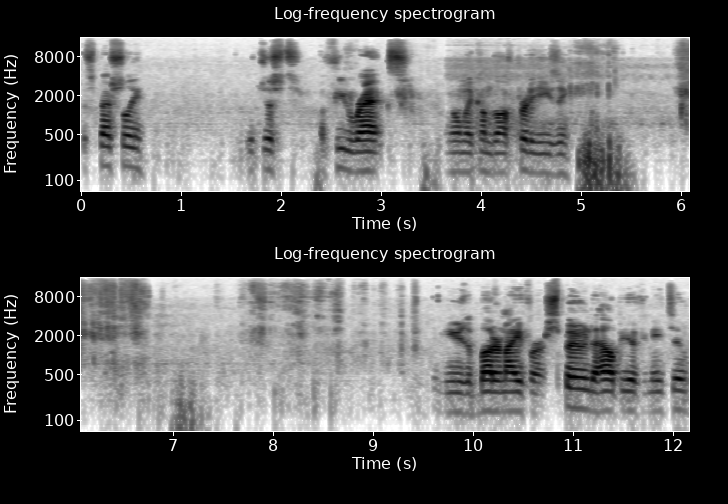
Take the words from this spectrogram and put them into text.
especially with just a few racks. It normally comes off pretty easy. You can use a butter knife or a spoon to help you if you need to.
